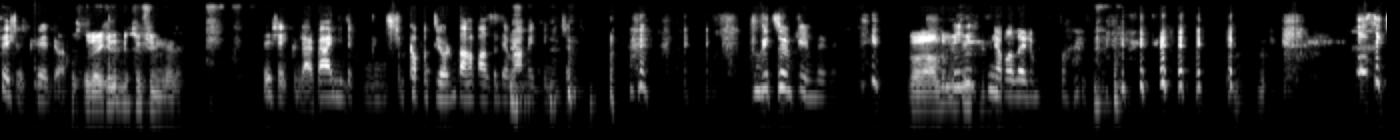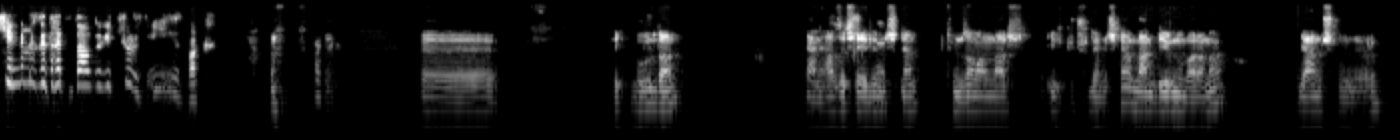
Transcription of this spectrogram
Teşekkür ediyorum. Beste Bereket'in bütün filmleri. Teşekkürler. Ben gidip şimdi kapatıyorum. Daha fazla devam edemeyeceğim. bütün filmleri. Rol aldım bütün Benim sinemalarım. Neyse kendimizle de hadi dalga geçiyoruz. İyiyiz bak. bak. Ee, peki buradan yani hazır şey demişken tüm zamanlar ilk üç demişken ben bir numarama gelmiş bulunuyorum.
